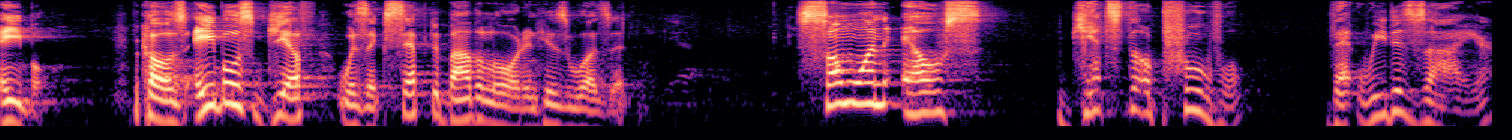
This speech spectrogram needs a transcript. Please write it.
Abel, because Abel's gift was accepted by the Lord and his wasn't. Someone else gets the approval that we desire,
